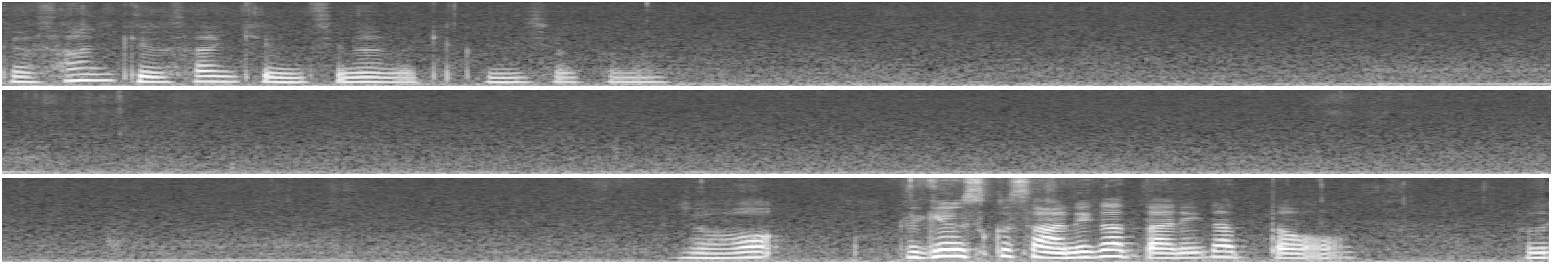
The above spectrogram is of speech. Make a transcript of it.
じゃあサンキューサンキューにちなんだ曲にしようかなじゃあ影薄子さんありがとうありがとう。この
